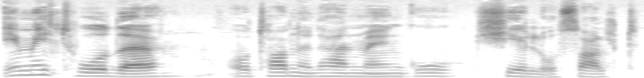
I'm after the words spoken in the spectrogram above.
i mitt hode, og ta nå det her med en god kilo salt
